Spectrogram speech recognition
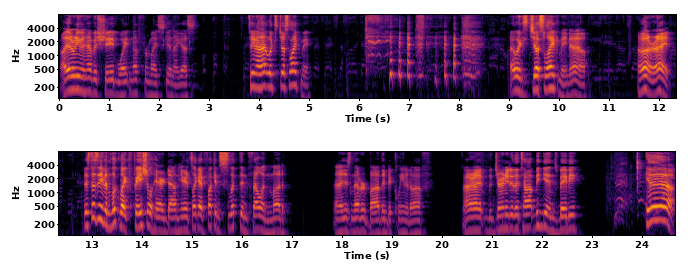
I don't even have a shade white enough for my skin, I guess. See, now that looks just like me. that looks just like me now. Alright. This doesn't even look like facial hair down here. It's like I fucking slipped and fell in mud. And I just never bothered to clean it off. Alright, the journey to the top begins, baby. Yeah!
